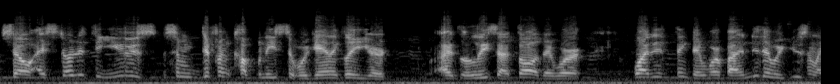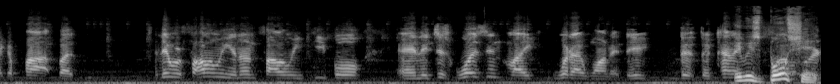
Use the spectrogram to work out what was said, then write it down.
So I started to use some different companies to organically, or at least I thought they were. Well, I didn't think they were, but I knew they were using like a bot. But they were following and unfollowing people, and it just wasn't like what I wanted. They the, the kind of it was bullshit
